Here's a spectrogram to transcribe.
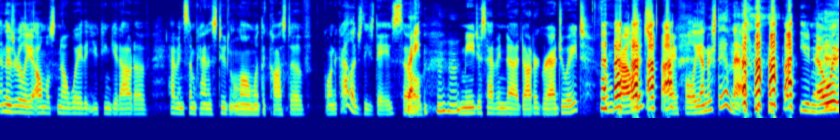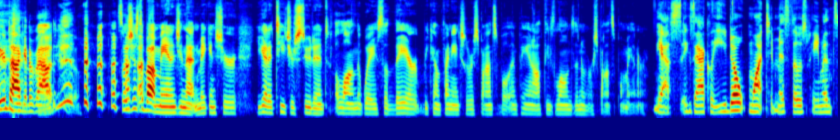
And there's really almost no way that you can get out of having some kind of student loan with the cost of going to college these days. So, right. Mm-hmm. me just having a daughter graduate from college, I fully understand that. you know what you're talking about. so it's just about managing that and making sure you got to teach your student along the way so they are become financially responsible and paying off these loans in a responsible manner. Yes, exactly. You don't want to miss those payments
